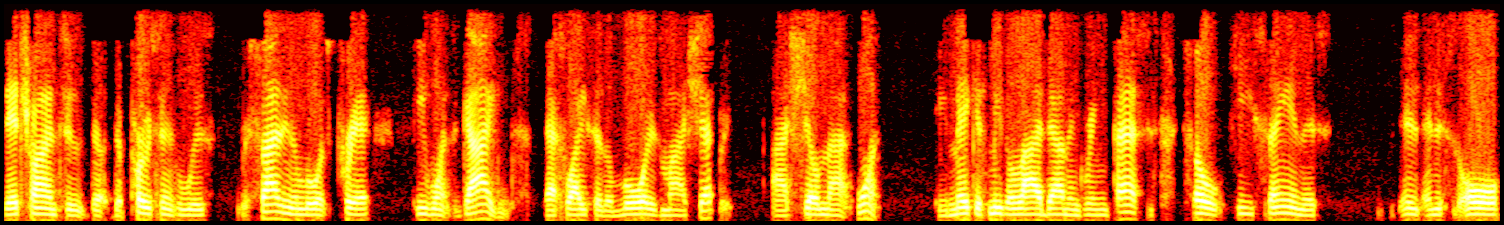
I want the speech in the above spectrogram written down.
they're trying to, the, the person who is reciting the Lord's Prayer, he wants guidance. That's why he said, the Lord is my shepherd. I shall not want. He maketh me to lie down in green pastures. So he's saying this, and this is all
